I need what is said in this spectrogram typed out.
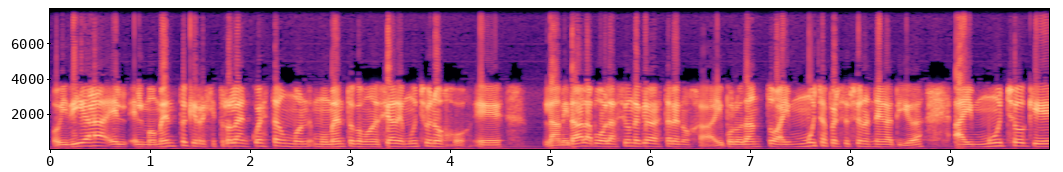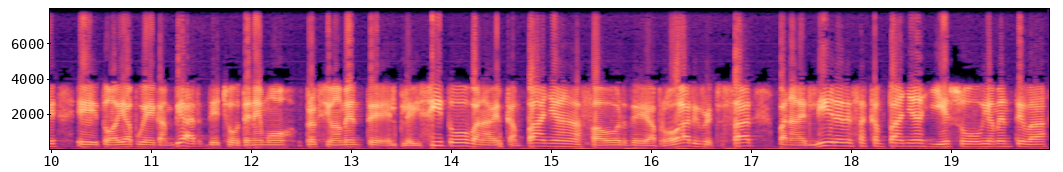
hoy día el, el, momento que registró la encuesta es un, momento, como decía, de mucho enojo. Eh, la mitad de la población declara estar enojada y por lo tanto hay muchas percepciones negativas, hay mucho que eh, todavía puede cambiar, de hecho tenemos próximamente el plebiscito, van a haber campañas a favor de aprobar y rechazar, van a haber líderes de esas campañas y eso obviamente va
